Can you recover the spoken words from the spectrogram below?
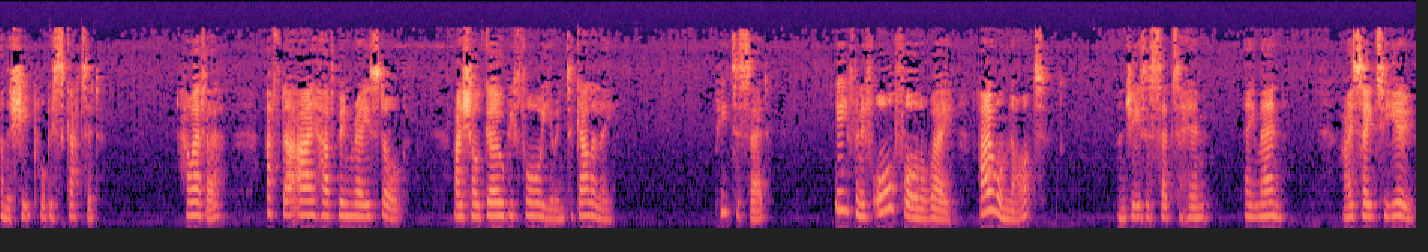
and the sheep will be scattered. However, after I have been raised up, I shall go before you into Galilee. Peter said, Even if all fall away, I will not. And Jesus said to him, Amen. I say to you,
